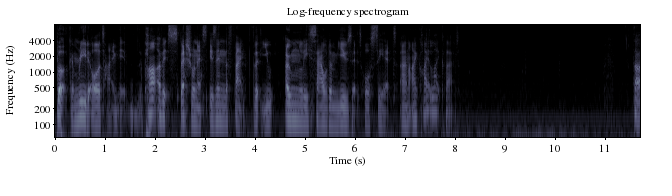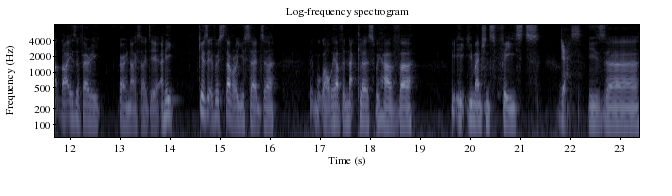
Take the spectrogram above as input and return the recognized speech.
book and read it all the time. It, part of its specialness is in the fact that you only seldom use it or see it, and I quite like that. That that is a very very nice idea, and he gives it for several. You said, uh, well, we have the necklace. We have. Uh, he, he mentions feasts. Yes. He's uh,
